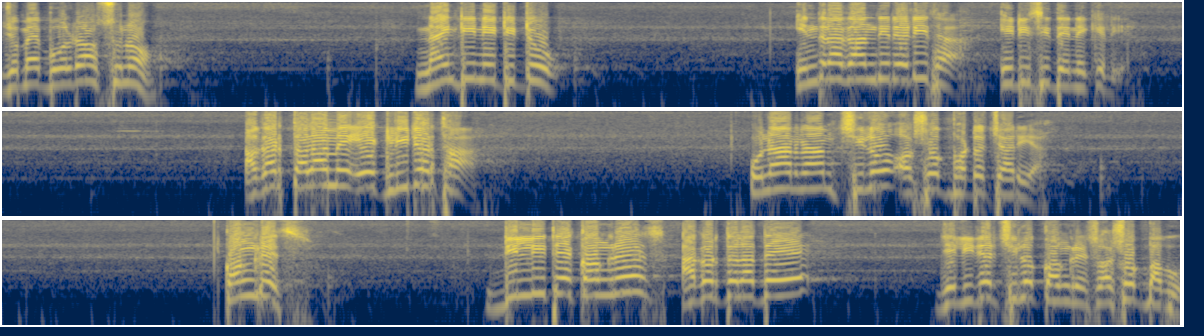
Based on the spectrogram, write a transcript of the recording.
जो मैं बोल रहा हूँ, सुनो। 1982 इंदिरा गांधी रेडी था एडीसी देने के लिए अगरतला में एक लीडर था उनार नाम छिलो अशोक भट्टाचार्य কংগ্রেস দিল্লিতে কংগ্রেস আগরতলাতে যে লিডার ছিল কংগ্রেস অশোক বাবু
